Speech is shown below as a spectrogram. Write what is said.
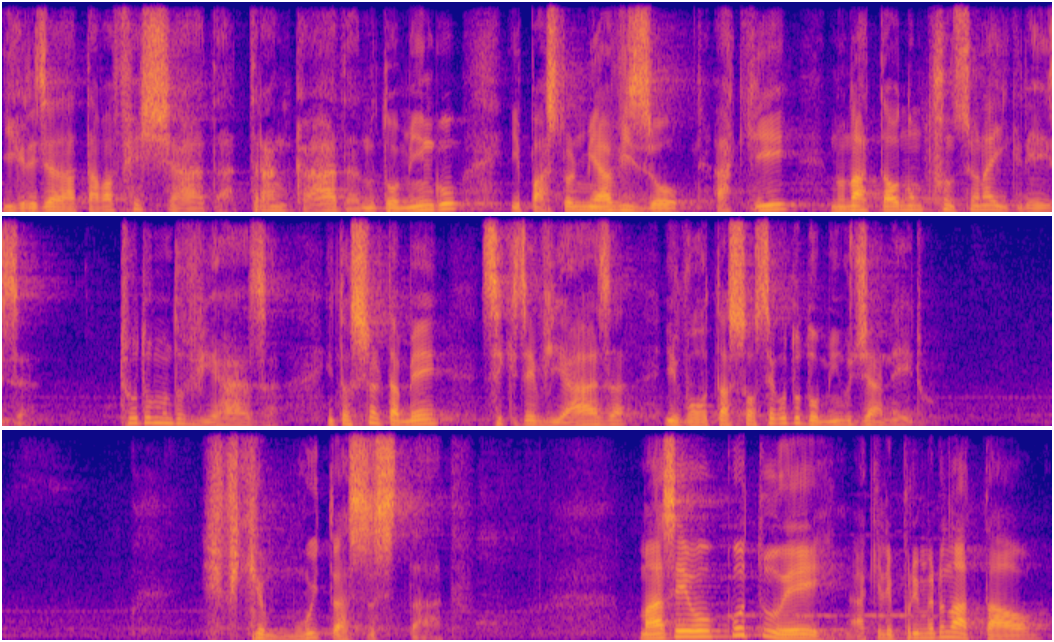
a igreja já estava fechada, trancada no domingo, e o pastor me avisou: aqui no Natal não funciona a igreja, todo mundo viaja. Então o senhor também, se quiser, viaja e volta só segundo domingo de janeiro. Fiquei muito assustado. Mas eu cultuei aquele primeiro Natal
